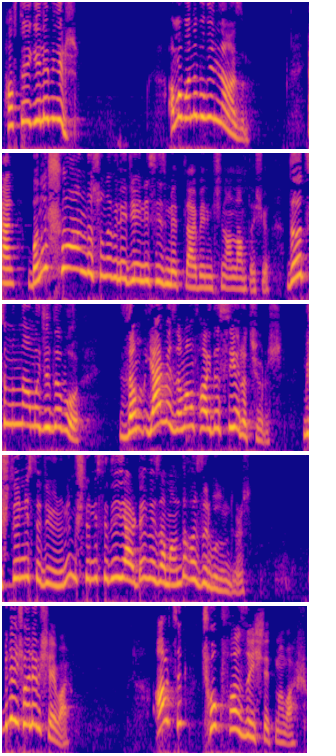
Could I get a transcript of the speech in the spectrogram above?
Haftaya gelebilir. Ama bana bugün lazım. Yani bana şu anda sunabileceğiniz hizmetler benim için anlam taşıyor. Dağıtımın amacı da bu. Zam, yer ve zaman faydası yaratıyoruz. Müşterinin istediği ürünü müşterinin istediği yerde ve zamanda hazır bulunduruyoruz. Bir de şöyle bir şey var. Artık çok fazla işletme var.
